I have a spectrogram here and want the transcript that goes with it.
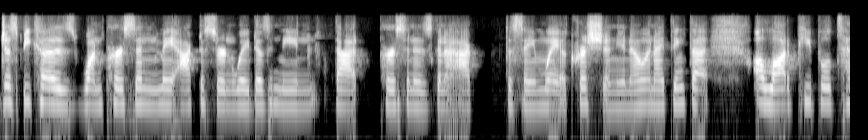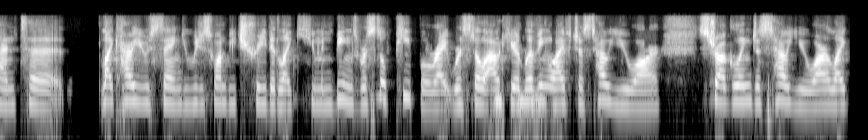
just because one person may act a certain way doesn't mean that person is gonna act the same way, a Christian, you know. And I think that a lot of people tend to like how you were saying, you we just want to be treated like human beings. We're still people, right? We're still out here Mhm. living life just how you are, struggling just how you are. Like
